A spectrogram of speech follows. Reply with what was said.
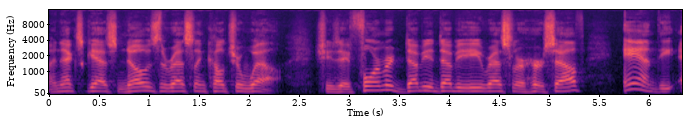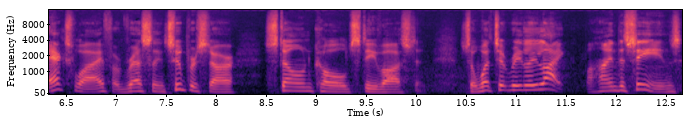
My next guest knows the wrestling culture well. She's a former WWE wrestler herself and the ex wife of wrestling superstar Stone Cold Steve Austin. So, what's it really like behind the scenes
